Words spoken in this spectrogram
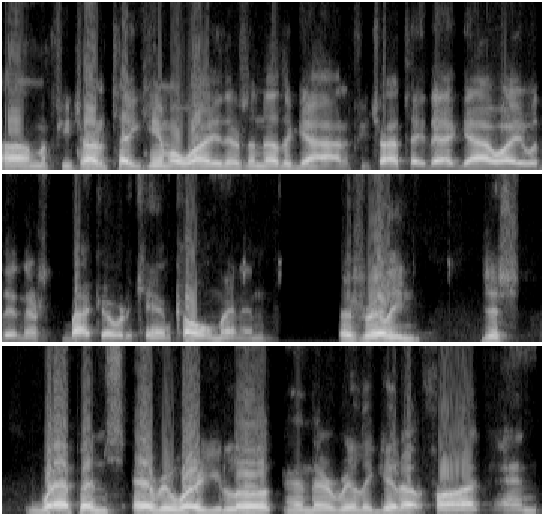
Um, if you try to take him away, there's another guy. And if you try to take that guy away, well, then there's back over to Cam Coleman. And there's really just weapons everywhere you look, and they're really good up front. And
